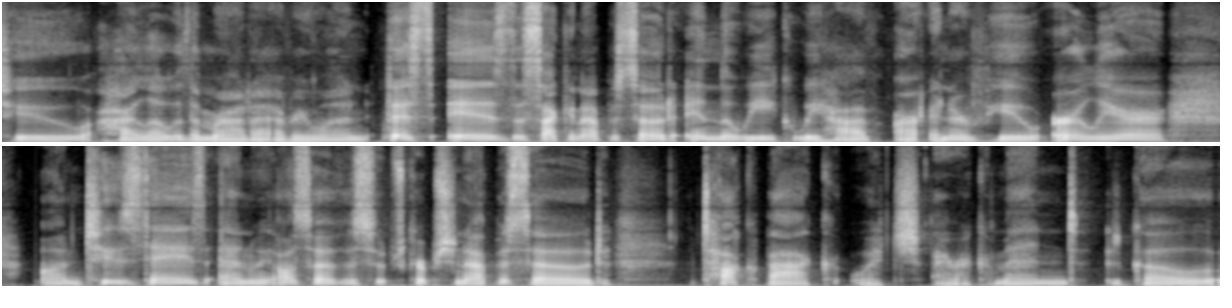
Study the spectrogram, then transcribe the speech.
to High Low with Emrata, everyone. This is the second episode in the week. We have our interview earlier on Tuesdays, and we also have a subscription episode, Talk Back, which I recommend go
